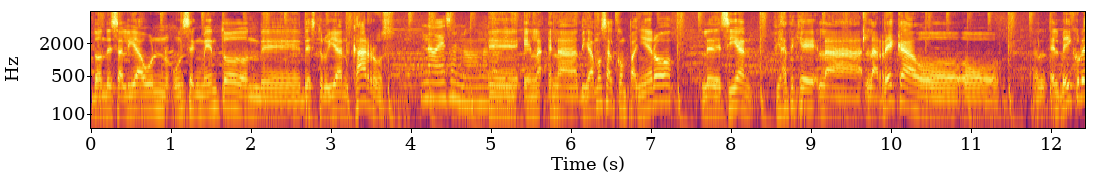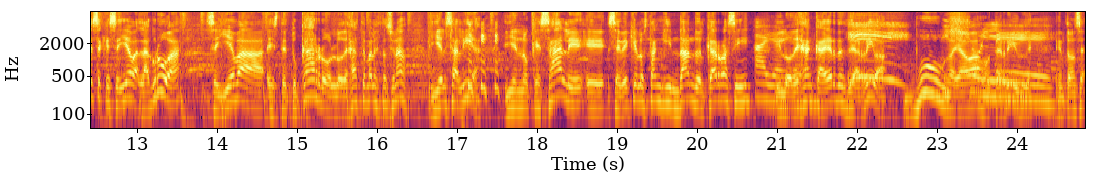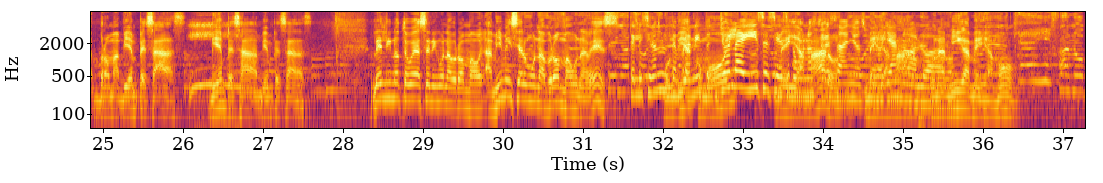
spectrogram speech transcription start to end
donde salía un, un segmento donde destruían carros. No, eso no, no. Eh, en, la, en la- digamos, al compañero le decían, fíjate que la, la reca o, o el, el vehículo ese que se lleva, la grúa, se lleva este tu carro, lo dejaste mal estacionado. Y él salía. y en lo que sale, eh, se ve que lo están guindando el carro así Ay, y ay, lo ay. dejan caer desde arriba. ¡Bum! Allá abajo, terrible. Entonces, bromas bien pesadas. Bien pesadas, bien pesadas. Leslie, no te voy a hacer ninguna broma hoy. A mí me hicieron una broma una vez. Te lo hicieron Un día tempranito. como Yo hoy, la hice, sí, hace como unos tres llamaron, años, pero ya no llamaron. lo hago. Una amiga me llamó.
